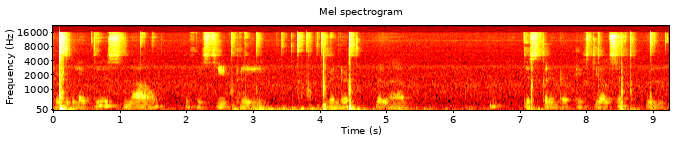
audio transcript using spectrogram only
So it will be like this. Now if we see tree vendor will have this current.txt also. Will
